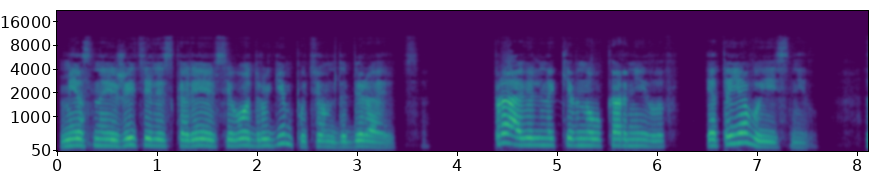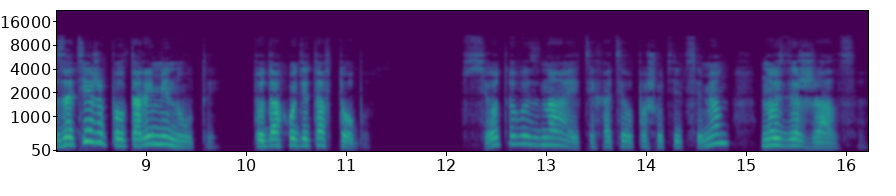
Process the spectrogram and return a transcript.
Местные жители, скорее всего, другим путем добираются. Правильно, кивнул Корнилов. Это я выяснил. За те же полторы минуты. Туда ходит автобус. «Все-то вы знаете», — хотел пошутить Семен, но сдержался.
